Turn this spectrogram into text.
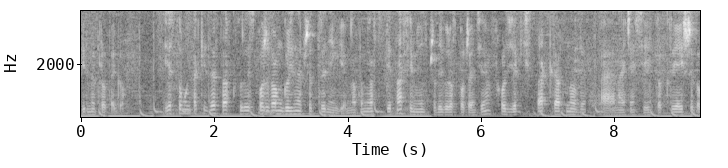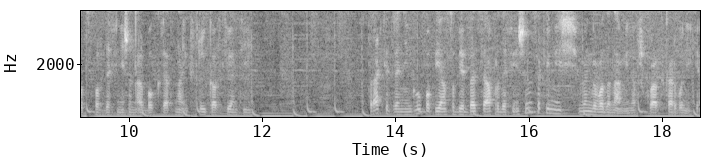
firmy Protego. Jest to mój taki zestaw, który spożywam godzinę przed treningiem, natomiast 15 minut przed jego rozpoczęciem wchodzi jakiś stack kreatynowy, e, najczęściej to Creation od Sport Definition albo kreatyna X3 od QT. Trakcie treningu popijam sobie BCA Pro Definition z jakimiś węglowodanami, np. karbonikiem.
